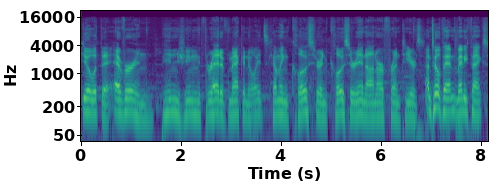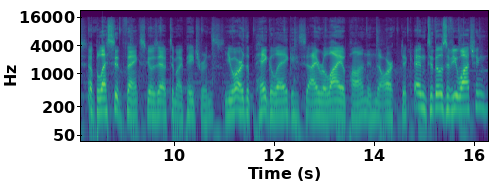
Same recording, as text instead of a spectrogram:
deal with the ever impinging threat of mechanoids coming closer and closer in on our frontiers. Until then, many thanks. A blessed thanks goes out to my patrons. You are the peg legs I rely upon in the Arctic. And to those of you watching,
